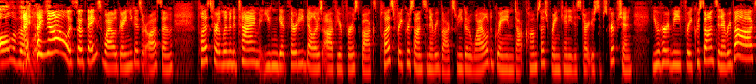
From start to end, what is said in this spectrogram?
all of those. I. I know. So thanks, Wild Grain. You guys are awesome. Plus, for a limited time, you can get $30 off your first box, plus free croissants in every box when you go to wildgrain.com slash brain candy to start your subscription. You heard me, free croissants in every box,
